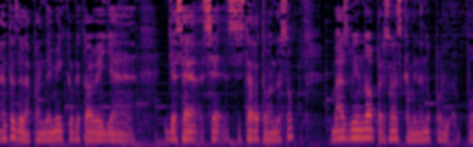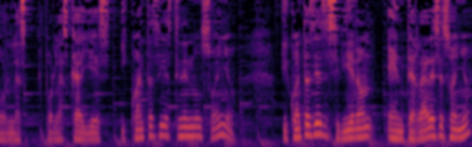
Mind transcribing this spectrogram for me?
antes de la pandemia, y creo que todavía ya, ya se, se, se, está retomando eso. Vas viendo a personas caminando por, por, las, por las calles y cuántos días tienen un sueño. ¿Y cuántas días decidieron enterrar ese sueño?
